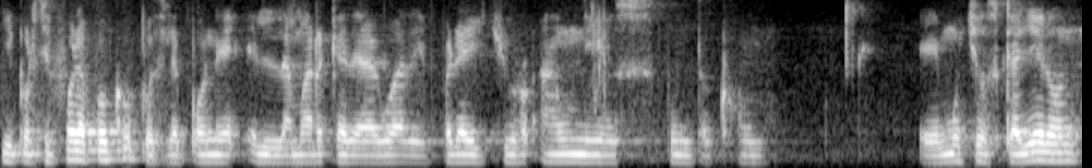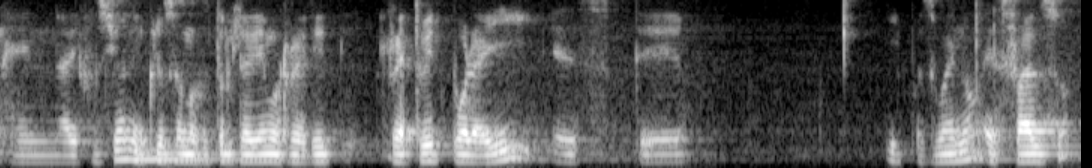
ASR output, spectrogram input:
Y por si fuera poco, pues le pone la marca de agua de breakyourownnews.com. Eh, muchos cayeron en la difusión, incluso nosotros le dimos retweet, por ahí. Este, y pues bueno, es falso.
